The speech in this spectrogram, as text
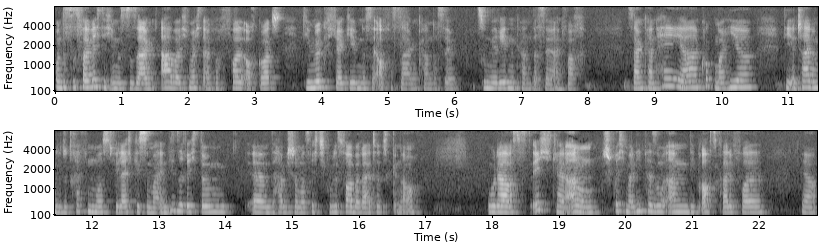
Und es ist voll wichtig, ihm das zu sagen. Aber ich möchte einfach voll auch Gott die Möglichkeit geben, dass er auch was sagen kann, dass er zu mir reden kann, dass er einfach sagen kann, hey, ja, guck mal hier, die Entscheidung, die du treffen musst, vielleicht gehst du mal in diese Richtung, ähm, da habe ich schon was richtig Cooles vorbereitet, genau. Oder was weiß ich, keine Ahnung, sprich mal die Person an, die braucht es gerade voll, ja.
